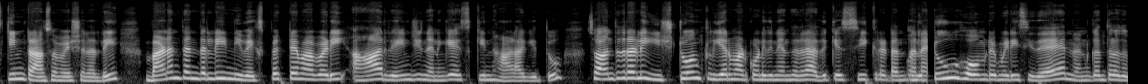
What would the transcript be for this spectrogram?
ಸ್ಕಿನ್ ಟ್ರಾನ್ಸ್ಫಾರ್ಮೇಷನಲ್ಲಿ ಬಾಣಂತನದಲ್ಲಿ ನೀವು ಎಕ್ಸ್ಪೆಕ್ಟೇ ಮಾಡಬೇಡಿ. ಆ ರೇಂಜಿಗೆ ನನಗೆ ಸ್ಕಿನ್ ಹಾಳಾಗಿತ್ತು. ಸೊ ಅಂಥದ್ರಲ್ಲಿ ಇಷ್ಟೊಂದು ಕ್ಲಿಯರ್ ಮಾಡ್ಕೊಂಡಿದ್ದೀನಿ ಅಂತಂದರೆ ಅದಕ್ಕೆ ಸೀಕ್ರೆಟ್ ಅಂತಾನೆ. ಟೂ ಹೋಮ್ ರೆಮಿಡೀಸ್ ಇದೆ. ನನಗಂತೂ ಅದು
